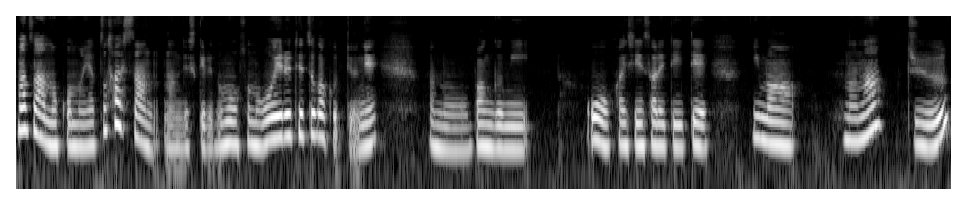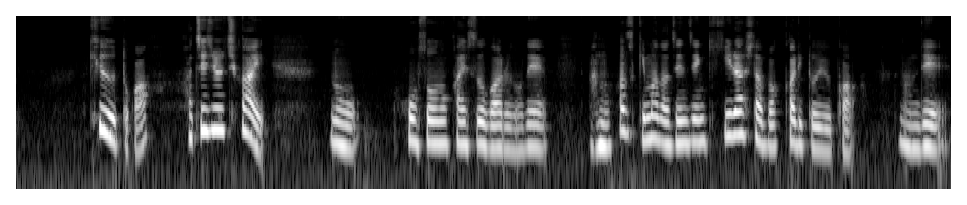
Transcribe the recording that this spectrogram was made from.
まずあのこの八橋さんなんですけれどもその OL 哲学っていうねあの番組を配信されていて今79とか80近いの放送の回数があるのであの葉月まだ全然聞き出したばっかりというかなんで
